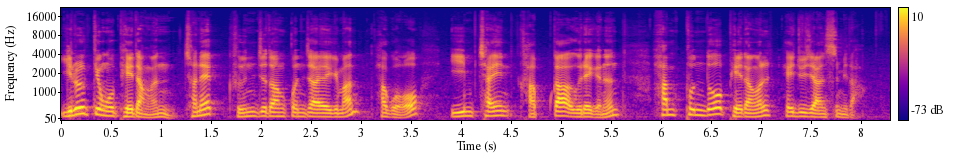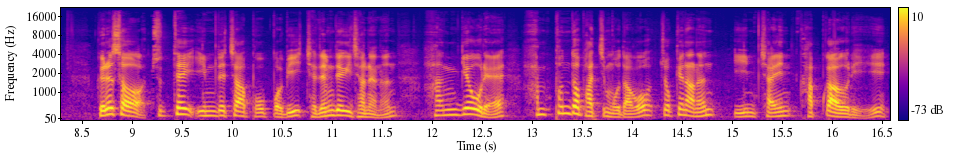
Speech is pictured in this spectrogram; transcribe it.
이럴 경우 배당은 전액 근저당권자에게만 하고 임차인 갑과 을에게는 한 푼도 배당을 해주지 않습니다. 그래서 주택임대차 보호법이 제정되기 전에는 한겨울에 한 푼도 받지 못하고 쫓겨나는 임차인 갑과 을이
